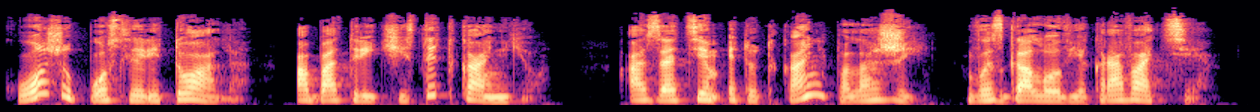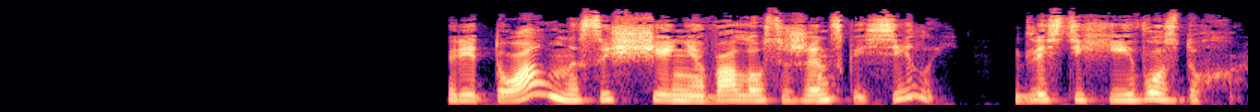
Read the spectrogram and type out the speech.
Кожу после ритуала оботри чистой тканью, а затем эту ткань положи в изголовье кровати. Ритуал насыщения волос женской силой для стихии воздуха.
